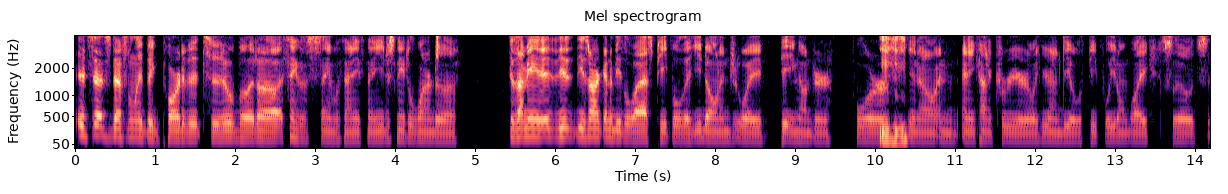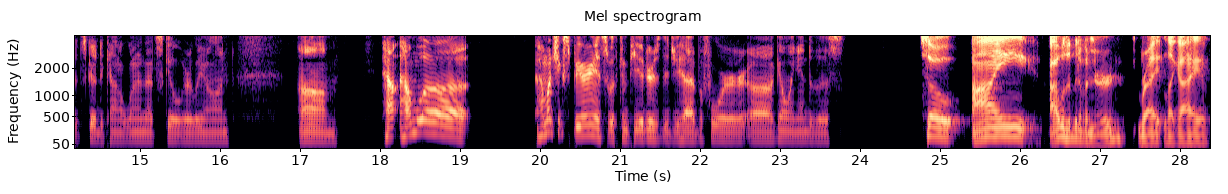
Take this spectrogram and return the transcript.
it's that's definitely a big part of it too. But uh, I think it's the same with anything. You just need to learn to because I mean th- these aren't going to be the last people that you don't enjoy being under for mm-hmm. you know in any kind of career. Like you're going to deal with people you don't like, so it's it's good to kind of learn that skill early on. Um, how how uh how much experience with computers did you have before uh, going into this? So I I was a bit of a nerd, right? Like I've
